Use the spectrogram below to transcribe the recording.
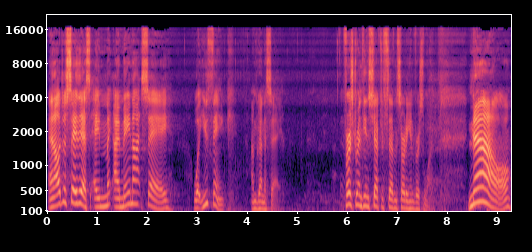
And I'll just say this I may not say what you think I'm going to say. 1 Corinthians chapter 7, starting in verse 1. Now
